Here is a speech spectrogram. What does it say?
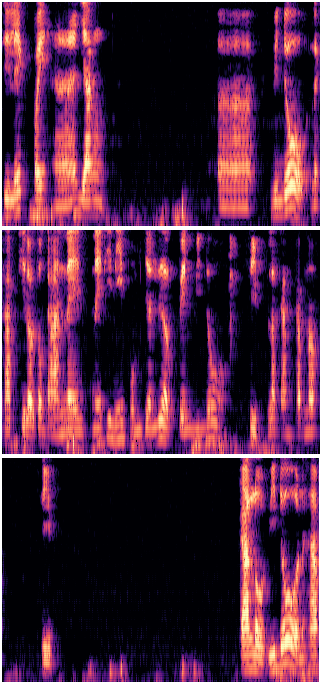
select ไปหายัง วินโดว์นะครับที่เราต้องการในในที่นี้ผมจะเลือกเป็น Windows 10 ละกันครับเนาะ10 การโหลดวิดีโอนะครับ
